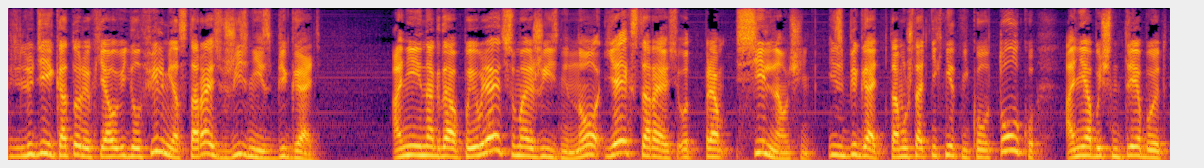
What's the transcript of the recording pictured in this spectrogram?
людей, которых я увидел в фильме, я стараюсь в жизни избегать. Они иногда появляются в моей жизни, но я их стараюсь вот прям сильно очень избегать, потому что от них нет никакого толку. Они обычно требуют,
